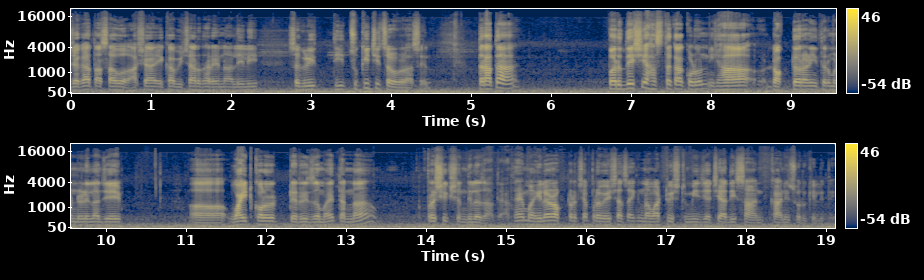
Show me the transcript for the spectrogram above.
जगात असावं अशा एका विचारधारेनं आलेली सगळी ती चुकीची चळवळ असेल. तर आता परदेशी हस्तकाकडून ह्या डॉक्टर आणि इतर मंडळींना जे व्हाईट कॉलर टेररिझम आहे त्यांना प्रशिक्षण दिलं जात आहे. आता हे महिला डॉक्टरच्या प्रवेशाचा एक नवा ट्विस्ट मी ज्याची आधी सहान कहाणी सुरू केली ते.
